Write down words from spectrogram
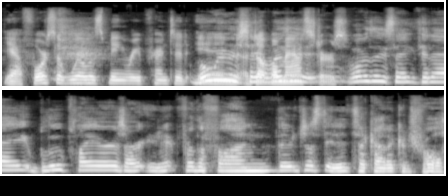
Yeah, Force of Will is being reprinted What in a saying? Double What Masters. what was I saying today? Blue players are in it for the fun. They're just in it to kind of control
